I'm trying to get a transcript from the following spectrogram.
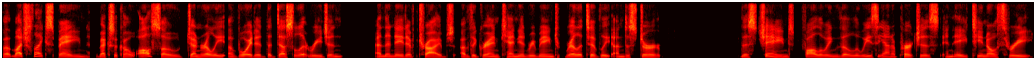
But much like Spain, Mexico also generally avoided the desolate region, and the native tribes of the Grand Canyon remained relatively undisturbed. This changed following the Louisiana Purchase in 1803.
